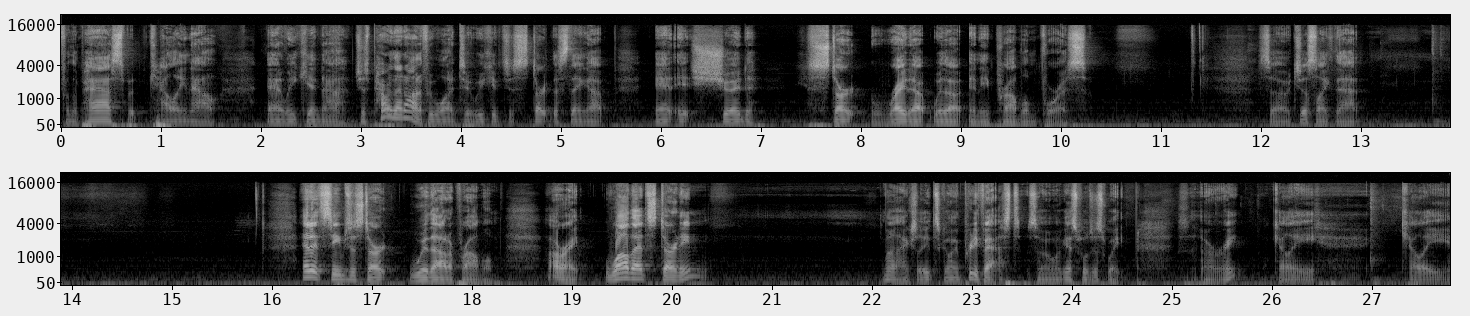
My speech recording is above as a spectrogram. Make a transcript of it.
from the past, but Kali now. And we can uh, just power that on if we wanted to. We could just start this thing up and it should start right up without any problem for us. So just like that. And it seems to start without a problem. All right, while that's starting, well, actually, it's going pretty fast. So I guess we'll just wait. All right, Kelly, Kali.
